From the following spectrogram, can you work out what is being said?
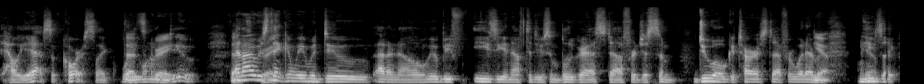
hell yes, of course. Like, what That's do you want great. to do? That's and I was great. thinking we would do, I don't know, it would be easy enough to do some bluegrass stuff or just some duo guitar stuff or whatever. Yeah. And he's like,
